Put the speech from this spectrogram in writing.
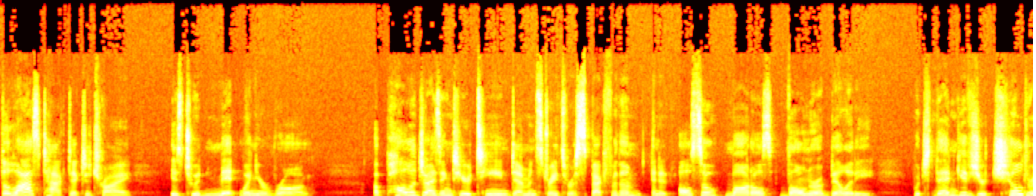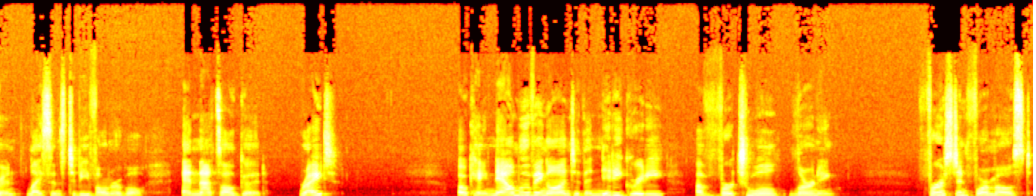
The last tactic to try is to admit when you're wrong. Apologizing to your teen demonstrates respect for them and it also models vulnerability, which then gives your children license to be vulnerable. And that's all good, right? Okay, now moving on to the nitty gritty of virtual learning. First and foremost,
